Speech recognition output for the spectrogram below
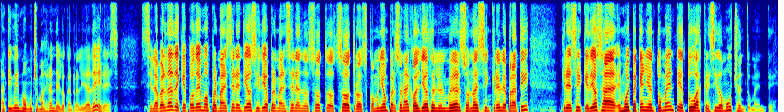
a ti mismo mucho más grande de lo que en realidad eres. Si la verdad de que podemos permanecer en Dios y Dios permanecer en nosotros, comunión personal con el Dios del universo no es increíble para ti, quiere decir que Dios es muy pequeño en tu mente o tú has crecido mucho en tu mente.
